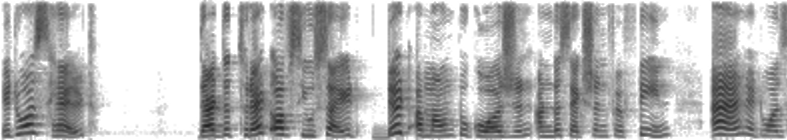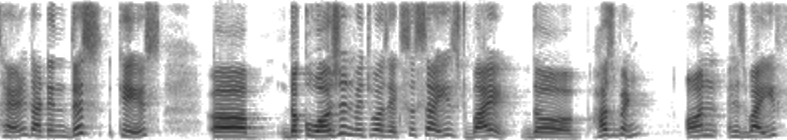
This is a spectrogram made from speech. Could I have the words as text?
It was held that the threat of suicide did amount to coercion under section 15 and it was held that in this case uh, the coercion which was exercised by the husband on his wife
